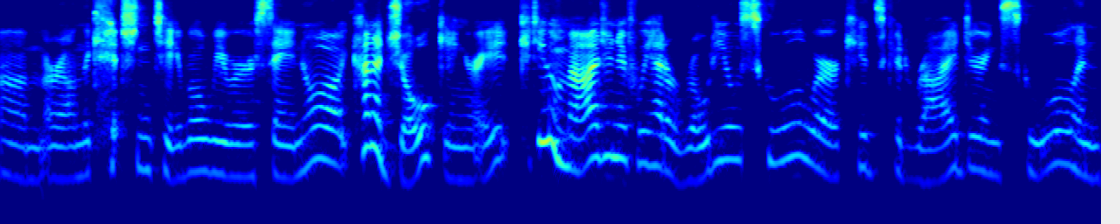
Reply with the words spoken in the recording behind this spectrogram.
um, around the kitchen table, we were saying, oh, kind of joking, right? Could you imagine if we had a rodeo school where our kids could ride during school and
